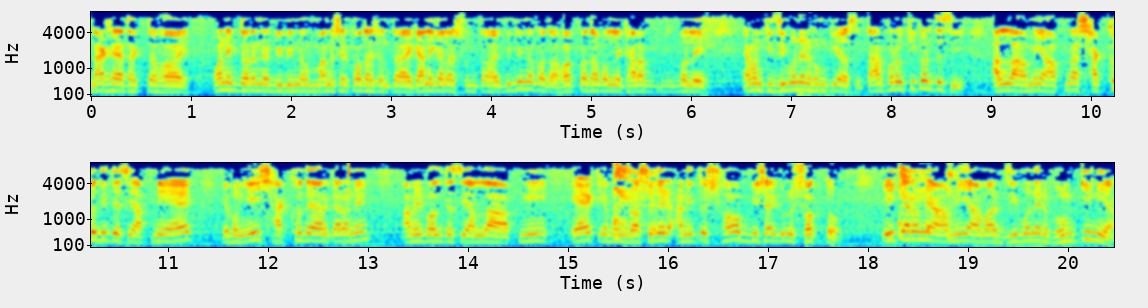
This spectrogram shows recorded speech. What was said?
না খায়া থাকতে হয়, অনেক ধরনের বিভিন্ন মানুষের কথা শুনতে হয়, গালিগালাজ শুনতে হয়, বিভিন্ন কথা, হক কথা বললে, খারাপ বলে, এমনকি জীবনের হুমকি আছে। তারপরেও কি করতেছি? আল্লাহ, আমি আপনার সাক্ষ্য দিতেছি, আপনি এক, এবং এই সাক্ষ্য দেওয়ার কারণে আমি বলতেছি, আল্লাহ, আপনি এক এবং রাসুলের আনিত সব বিষয়গুলো সত্য। এই কারণে আমি আমার জীবনের হুমকি নিয়ে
